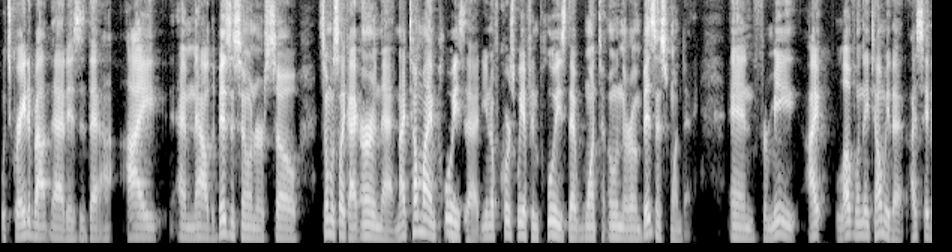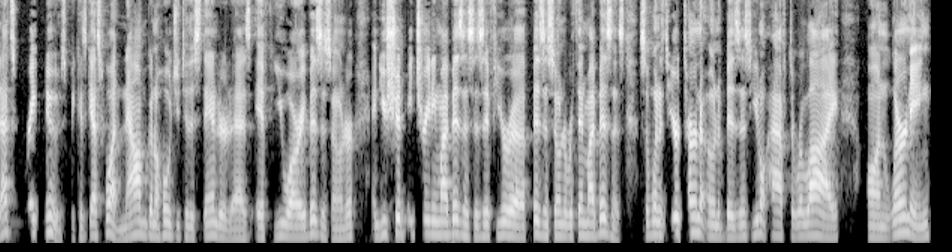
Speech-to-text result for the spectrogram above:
what's great about that is, is that I am now the business owner. So it's almost like I earned that. And I tell my employees that, you know, of course we have employees that want to own their own business one day. And for me, I love when they tell me that. I say that's great news because guess what? Now I'm going to hold you to the standard as if you are a business owner and you should be treating my business as if you're a business owner within my business. So when it's your turn to own a business, you don't have to rely on learning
